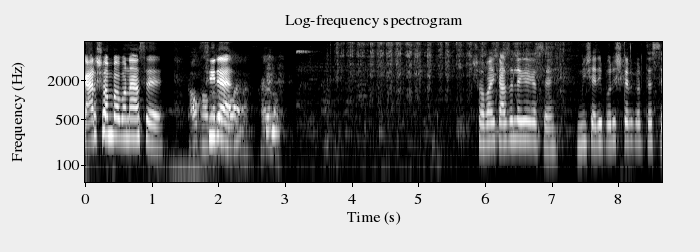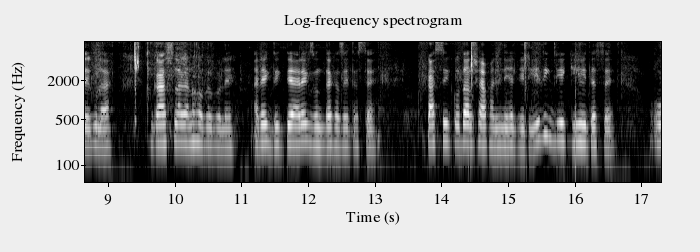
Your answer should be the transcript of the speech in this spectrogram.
কার সম্ভাবনা আছে? খাও খাও সিরা। খাও না খাই নাও। সবাই কাজে লেগে গেছে। মিশারি পরিষ্কার করতেছে এগুলা। গাছ লাগানো হবে বলে। আরেক দিক দিয়ে আরেকজন দেখা যাইতেছে। কাশি কোদাল সাফানি নিয়ে রেডি এদিক দিয়ে কি হইতেছে? ও।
